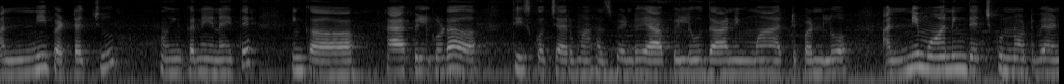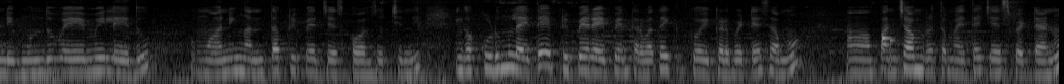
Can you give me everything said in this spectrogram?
అన్నీ పెట్టచ్చు. ఇంకా నేనైతే ఇంకా యాపిల్ కూడా తీసుకొచ్చారు మా హస్బెండ్. యాపిల్ దానిమ్మ అరటిపండ్లు అన్నీ మార్నింగ్ తెచ్చుకున్నట్టువే అండి. ముందు ఏమీ లేదు. మార్నింగ్ అంతా ప్రిపేర్ చేసుకోవాల్సి వచ్చింది. ఇంకా కుడుములు అయితే ప్రిపేర్ అయిపోయిన తర్వాత ఇక్కడ పెట్టేశాము. పంచామృతం అయితే చేసి పెట్టాను.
